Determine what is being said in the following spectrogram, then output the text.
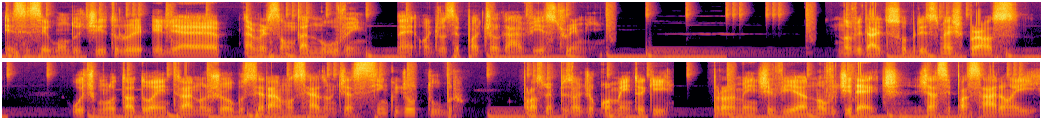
esse segundo título ele é a versão da nuvem, né, onde você pode jogar via streaming. Novidade sobre Smash Bros. O último lutador a entrar no jogo será anunciado no dia 5 de outubro. Próximo episódio eu comento aqui, provavelmente via novo direct. Já se passaram aí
